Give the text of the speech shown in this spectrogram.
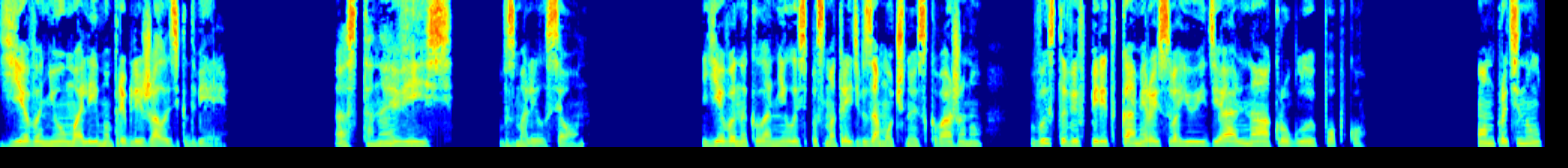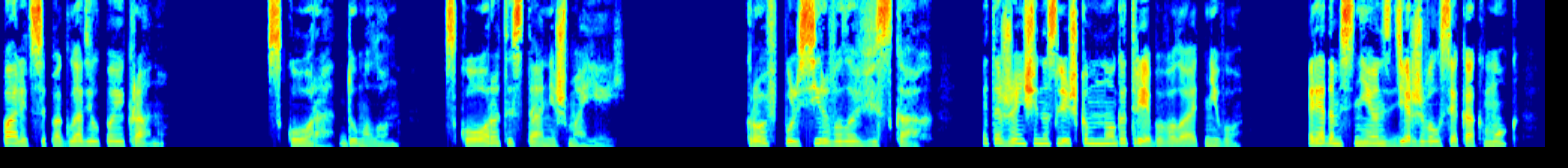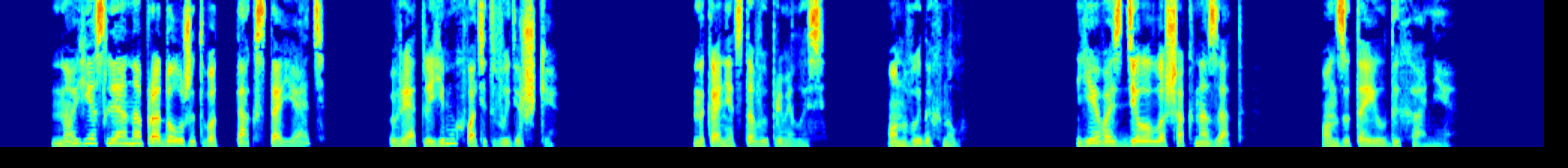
Ева неумолимо приближалась к двери. «Остановись!» — взмолился он. Ева наклонилась посмотреть в замочную скважину, выставив перед камерой свою идеально округлую попку. Он протянул палец и погладил по экрану. «Скоро», — думал он, Скоро ты станешь моей». Кровь пульсировала в висках. Эта женщина слишком много требовала от него. Рядом с ней он сдерживался как мог, но если она продолжит вот так стоять, вряд ли ему хватит выдержки. Наконец-то выпрямилась. Он выдохнул. Ева сделала шаг назад. Он затаил дыхание.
